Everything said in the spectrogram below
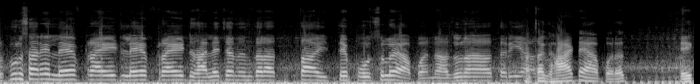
भरपूर सारे लेफ्ट राईट लेफ्ट राईट झाल्याच्यानंतर आता इथे पोचलोय आपण. अजून तरी आता घाट आहे हा परत एक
